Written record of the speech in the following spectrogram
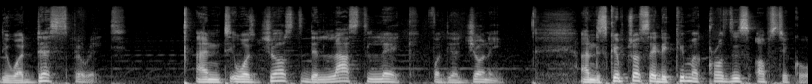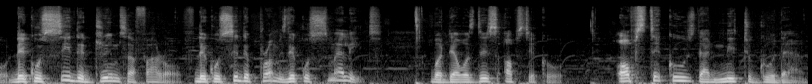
they were desperate. And it was just the last leg for their journey. And the scripture said they came across this obstacle. They could see the dreams afar off, they could see the promise, they could smell it. But there was this obstacle obstacles that need to go down.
